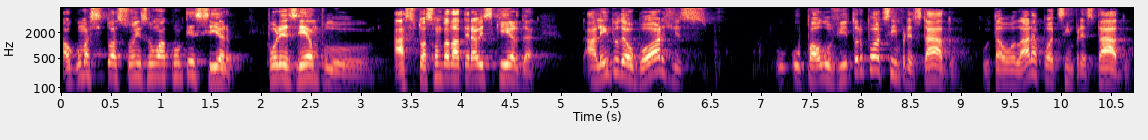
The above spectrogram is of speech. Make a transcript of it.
algumas situações vão acontecer. Por exemplo, a situação da lateral esquerda. Além do Léo Borges, o, o Paulo Vitor pode ser emprestado, o Taolara pode ser emprestado,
